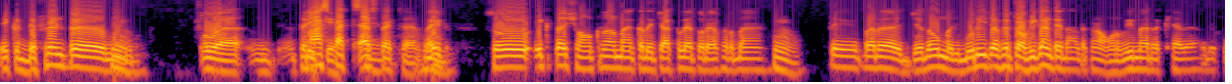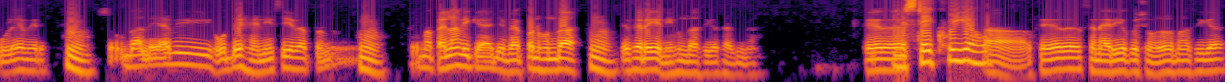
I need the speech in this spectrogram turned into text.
ਇੱਕ ਡਿਫਰੈਂਟ ਉਹ ਹੈ ਅਮ, ਤਰੀਕੇ Aspects ਨੇ। ਐਸਪੈਕਟਸ ਹੈ ਰਾਈਟ ਸੋ ਇੱਕ ਤਾਂ ਸ਼ੌਂਕ ਨਾਲ ਮੈਂ ਕਦੇ ਚੱਕ ਲਿਆ ਤੁਰਿਆ ਫਿਰਦਾ ਹੂੰ। ਤੇ ਪਰ ਜਦੋਂ ਮਜਬੂਰੀ ਚ ਫਿਰ 24 ਘੰਟੇ ਨਾਲ ਟਕਣਾ ਹੁਣ ਵੀ ਮੈਂ ਰੱਖਿਆ ਹੋਇਆ ਉਹਦੇ ਕੋਲੇ ਆ ਮੇਰੇ। ਹੂੰ। ਸੋ ਗੱਲ ਇਹ ਆ ਵੀ ਉਹਦੇ ਹੈ ਨਹੀਂ ਸੀ ਵੈਪਨ ਹੂੰ। ਤੇ ਮੈਂ ਪਹਿਲਾਂ ਵੀ ਕਿਹਾ ਜੇ ਵੈਪਨ ਹੁੰਦਾ ਤੇ ਫਿਰ ਇਹ ਨਹੀਂ ਹੁੰਦਾ ਸੀਗਾ ਸਾਡੇ ਨਾਲ। ਫਿਰ ਮਿਸਟੇਕ ਹੋਈ ਹੈ ਉਹ? ਹਾਂ ਫਿਰ ਸਿਨੈਰੀਓ ਕੁਝ ਹੋਰ ਹੋਣਾ ਸੀਗਾ।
